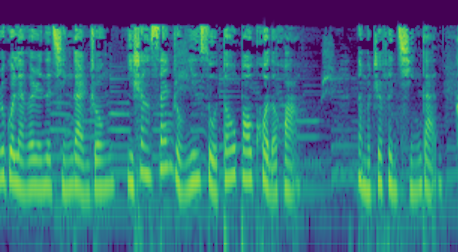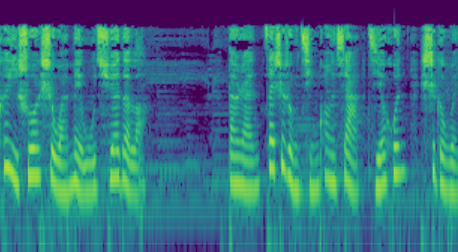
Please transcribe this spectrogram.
如果两个人的情感中以上三种因素都包括的话，那么这份情感可以说是完美无缺的了。当然，在这种情况下，结婚是个稳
